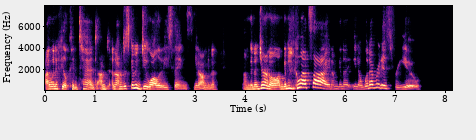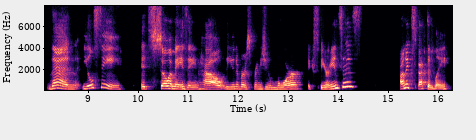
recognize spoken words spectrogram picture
I want to feel content. I'm and I'm just going to do all of these things. You know, I'm going to I'm going to journal, I'm going to go outside, I'm going to, you know, whatever it is for you, then you'll see it's so amazing how the universe brings you more experiences unexpectedly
